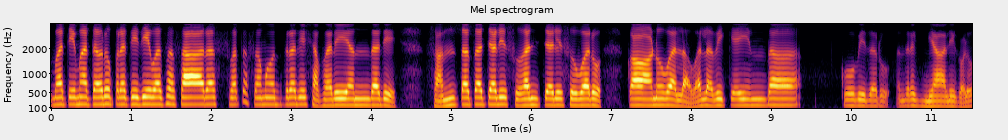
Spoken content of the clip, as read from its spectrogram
ಮತಿಮತರು ಪ್ರತಿ ದಿವಸ ಸಾರಸ್ವತ ಸಮುದ್ರದಿ ಶಫರಿಯಂದದಿ ಸಂತತ ಚಲಿಸು ಸಂಚರಿಸುವರು ಕಾಣುವ ಲವಲವಿಕೆಯಿಂದ ಕೋವಿದರು. ಅಂದರೆ ಜ್ಞಾನಿಗಳು.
